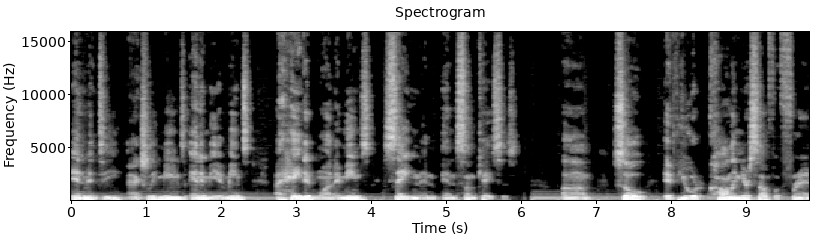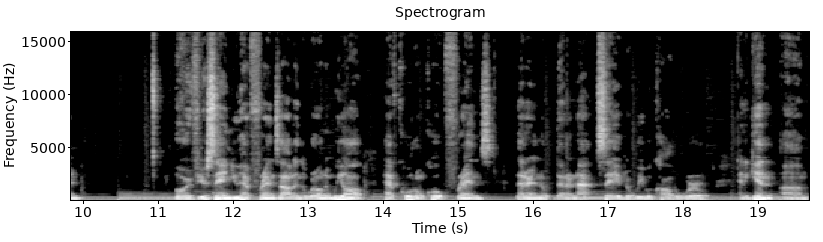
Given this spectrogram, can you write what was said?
enmity actually means enemy. It means a hated one. It means Satan in, in some cases. Um, so if you're calling yourself a friend, or if you're saying you have friends out in the world, and we all have quote unquote friends that are in the, that are not saved or we would call the world. And again, um,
